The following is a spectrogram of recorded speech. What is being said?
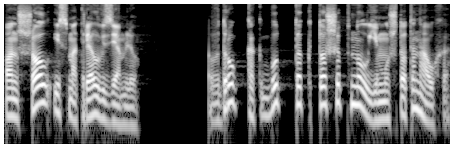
Он шел и смотрел в землю. Вдруг как будто кто шепнул ему что-то на ухо.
